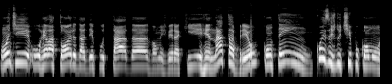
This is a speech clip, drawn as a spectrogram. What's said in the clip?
onde o relatório da deputada, vamos ver aqui, Renata Abreu, contém coisas do tipo como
